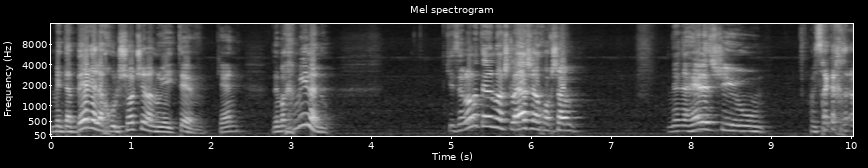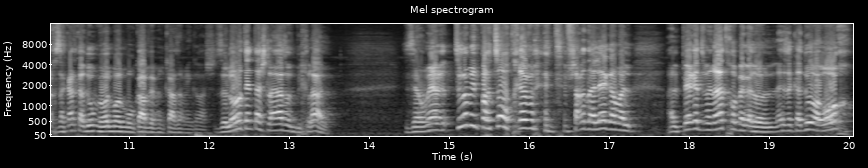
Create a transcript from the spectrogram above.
מדבר אל החולשות שלנו היטב, כן? זה מחמיא לנו. כי זה לא נותן לנו אשליה שאנחנו עכשיו ננהל איזשהו משחק החזקת כדור מאוד מאוד מורכב במרכז המגרש. זה לא נותן את האשליה הזאת בכלל. זה אומר, צאו לו מתפרצות, חבר'ה, אפשר לדלג גם על, על פרץ ונתחו בגדול, איזה כדור ארוך,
